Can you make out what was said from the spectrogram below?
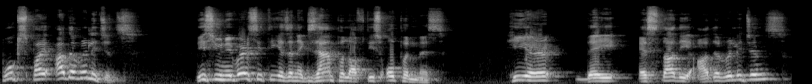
books by other religions. This university is an example of this openness. Here they study other religions,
